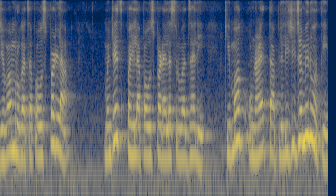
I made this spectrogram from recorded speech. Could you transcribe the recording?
जेव्हा मृगाचा पाऊस पडला म्हणजेच पहिला पाऊस पडायला सुरुवात झाली की मग उन्हाळ्यात तापलेली जी जमीन होती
